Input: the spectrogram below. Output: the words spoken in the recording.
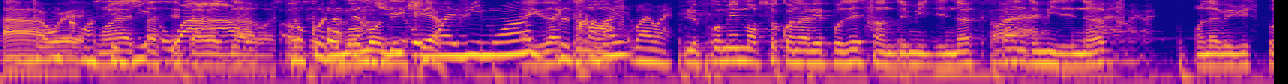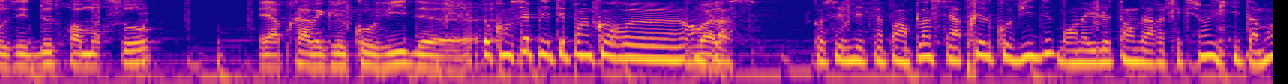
Ah Donc, ouais. on s'est Ouais, dit, ça, ces waouh. périodes-là, ouais, ça, Donc, on a perdu au moins 8 mois de travail. Ouais, ouais. Le premier morceau qu'on avait posé, c'était en 2019, fin Ouais. 2019. Ouais, ouais, ouais. On avait juste posé deux trois morceaux. Et après, avec le Covid, euh, Le concept n'était pas encore euh, en Voilà. place. Le concept n'était pas en place. C'est après le Covid. Bon, on a eu le temps de la réflexion, évidemment.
